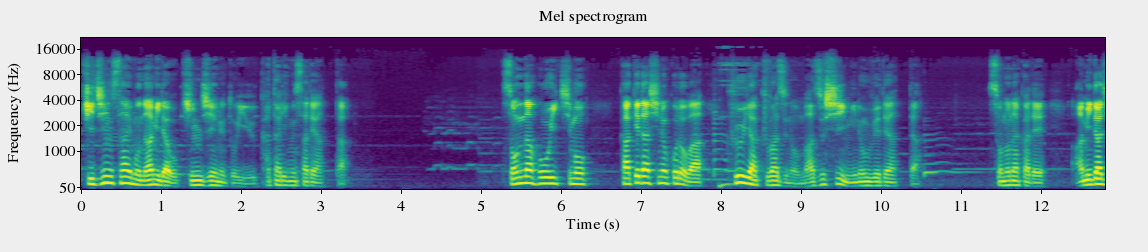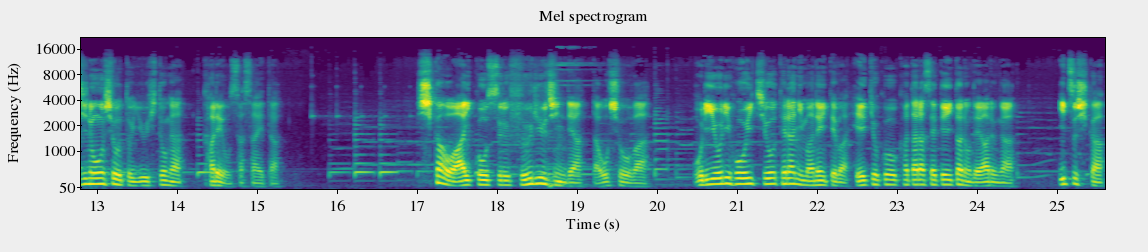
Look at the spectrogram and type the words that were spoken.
鬼人さえも涙を禁じ得ぬという語り草であった。そんな法一も駆け出しの頃は食うや食わずの貧しい身の上であった。その中で阿弥陀寺の和尚という人が彼を支えた。歯科を愛好する風流人であった和尚は折々法一を寺に招いては閉曲を語らせていたのであるがいつしか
